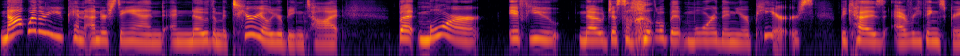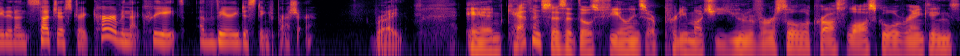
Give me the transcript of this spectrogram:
not whether you can understand and know the material you're being taught, but more if you know just a little bit more than your peers, because everything's graded on such a strict curve, and that creates a very distinct pressure. Right. And Kathryne says that those feelings are pretty much universal across law school rankings,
